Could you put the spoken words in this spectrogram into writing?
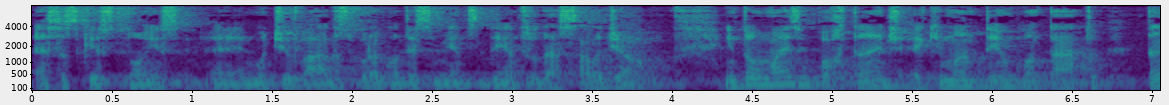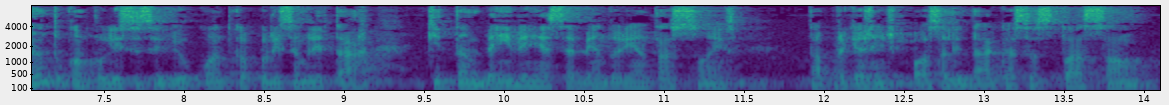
essas questões é, motivadas por acontecimentos dentro da sala de aula. Então, o mais importante é que mantenha um contato tanto com a Polícia Civil quanto com a Polícia Militar, que também vem recebendo orientações tá, para que a gente possa lidar com essa situação,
